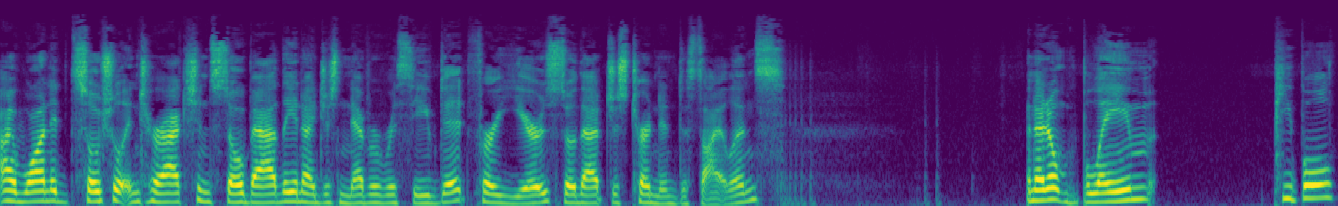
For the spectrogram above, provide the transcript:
I wanted social interaction so badly and I just never received it for years, so that just turned into silence. And I don't blame people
